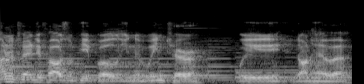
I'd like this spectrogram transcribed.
120,000 people in the winter. We don't have a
